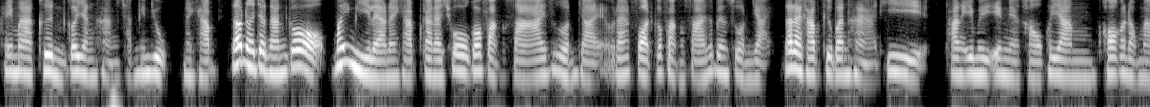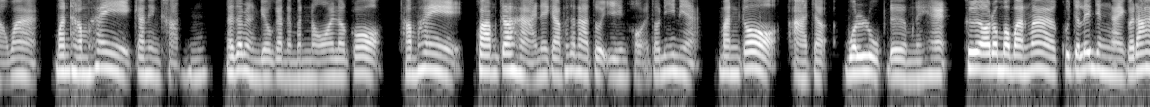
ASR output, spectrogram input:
ให้มากขึ้นก็ยังห่างชั้นกันอยู่นะครับแล้วเหนือจากนั้นก็ไม่มีแล้วนะครับการาโชก็ฝั่งซ้ายส่วนใหญ่แรดฟอร์ดก็ฝั่งซ้ายซะเป็นส่วนใหญ่นั่นแหละครับคือปัญหาที่ทาง m อ n เนี่ยเขาพยายามเคาะกันออกมาว่า มันทำให้การแข่งขันในตำแหน่งเดียวกันเนี่ยมันน้อย แล้วก็ทำให้ความกระหายในการพัฒนาตัวเองของไอตัวนี้เนี่ยมันก็อาจจะวนลูปเดิมนะฮะ คือเอารมณ์ประมาณว่าคุณจะเล่นยังไงก็ได้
